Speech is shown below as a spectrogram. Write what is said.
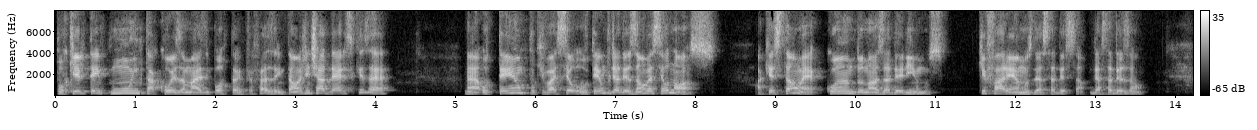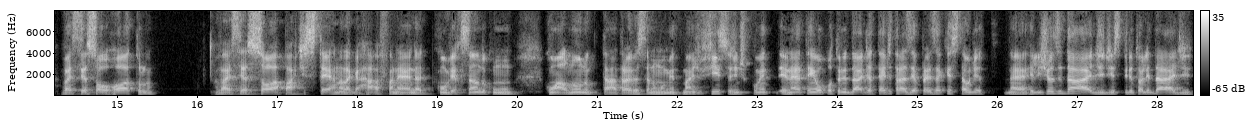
Porque ele tem muita coisa mais importante para fazer. Então a gente adere se quiser. Né? O tempo que vai ser, o tempo de adesão vai ser o nosso. A questão é, quando nós aderimos, que faremos dessa adesão, dessa adesão? Vai ser só o rótulo? Vai ser só a parte externa da garrafa, né? conversando com, com um aluno que está atravessando um momento mais difícil, a gente né, tem a oportunidade até de trazer para eles a questão de né, religiosidade, de espiritualidade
